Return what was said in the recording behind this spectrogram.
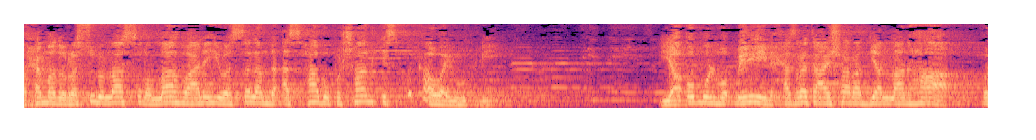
محمد رسول الله صلی الله علیه وسلم د اصحابو په شان کې سپکاوی وکړي یا ام المؤمنین حضرت عایشه رضی الله عنها په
